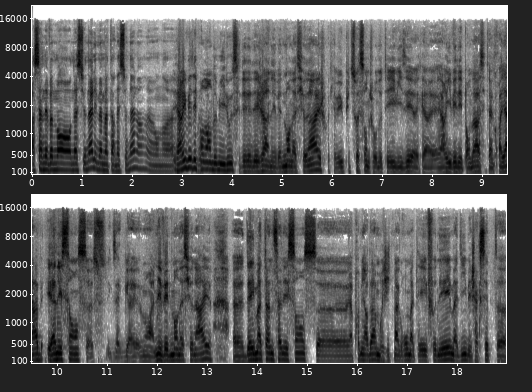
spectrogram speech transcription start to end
Ah, c'est un événement national et même international. Hein. L'arrivée des pandas en 2012, c'était déjà un événement national. Je crois qu'il y avait eu plus de 60 journaux télévisés avec l'arrivée des pandas, c'était incroyable. Et la naissance, exactement un événement national. Euh, dès le matin de sa naissance, euh, la première dame, Brigitte Magron, m'a téléphoné, m'a dit mais j'accepte euh,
